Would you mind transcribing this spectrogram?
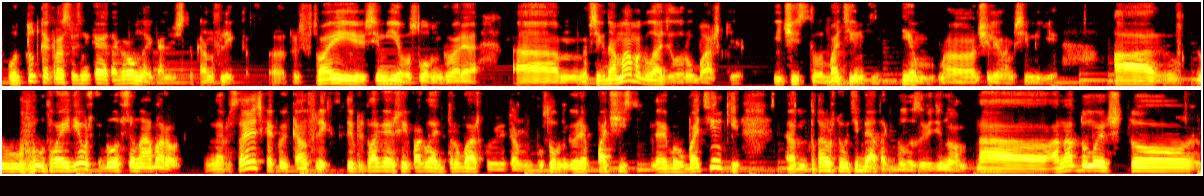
вот тут как раз возникает огромное количество конфликтов. Э, то есть в твоей семье, условно говоря, всегда мама гладила рубашки, и чистила ботинки тем э, членам семьи. А у, у твоей девушки было все наоборот. Представляете, какой конфликт? Ты предлагаешь ей погладить рубашку или, там, условно говоря, почистить, дай бог, ботинки, эм, потому что у тебя так было заведено. А она думает, что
